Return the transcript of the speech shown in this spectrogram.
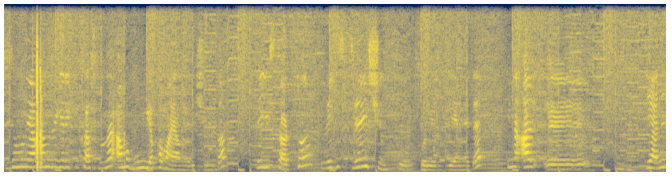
sizin bunu yapmanıza gerek yok aslında ama bunu yapamayanlar için de register to, registration to koyuyoruz yerine de. Yine al, e, yani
